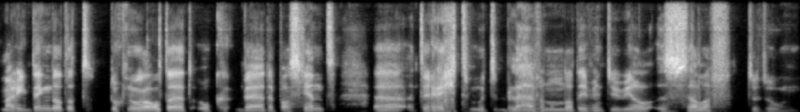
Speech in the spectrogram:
Maar ik denk dat het toch nog altijd ook bij de patiënt uh, terecht moet blijven om dat eventueel zelf te doen.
